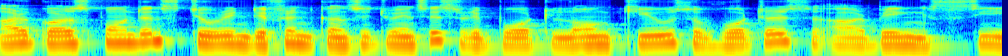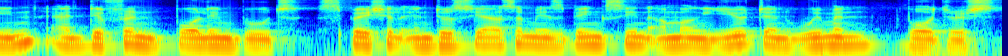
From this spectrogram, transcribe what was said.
Our correspondents touring different constituencies report long queues of voters are being seen at different polling booths. Special enthusiasm is being seen among youth and women voters.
